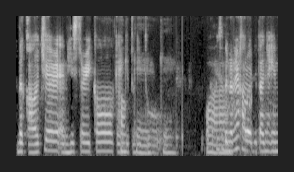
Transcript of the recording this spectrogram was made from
the culture and historical kayak gitu-gitu. Okay, okay. Wow. Tapi sebenarnya kalau ditanyain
